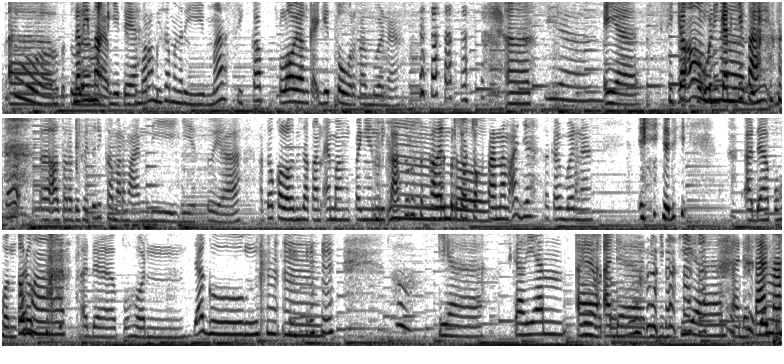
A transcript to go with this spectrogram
Betul, em, betul nerima banget. gitu ya Semua orang bisa menerima sikap lo yang kayak gitu rekam buana. S- Iya. iya sikap Oh, keunikan bener. kita Jadi bisa eh, alternatif itu di kamar mandi gitu ya. Atau kalau misalkan emang pengen di kasur Mm-mm, sekalian betul. bercocok tanam aja rekan buana. Jadi ada pohon Aduh. tomat, ada pohon jagung. Mm-mm. Iya, sekalian Iya, betul. ada biji-bijian, ada tanah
